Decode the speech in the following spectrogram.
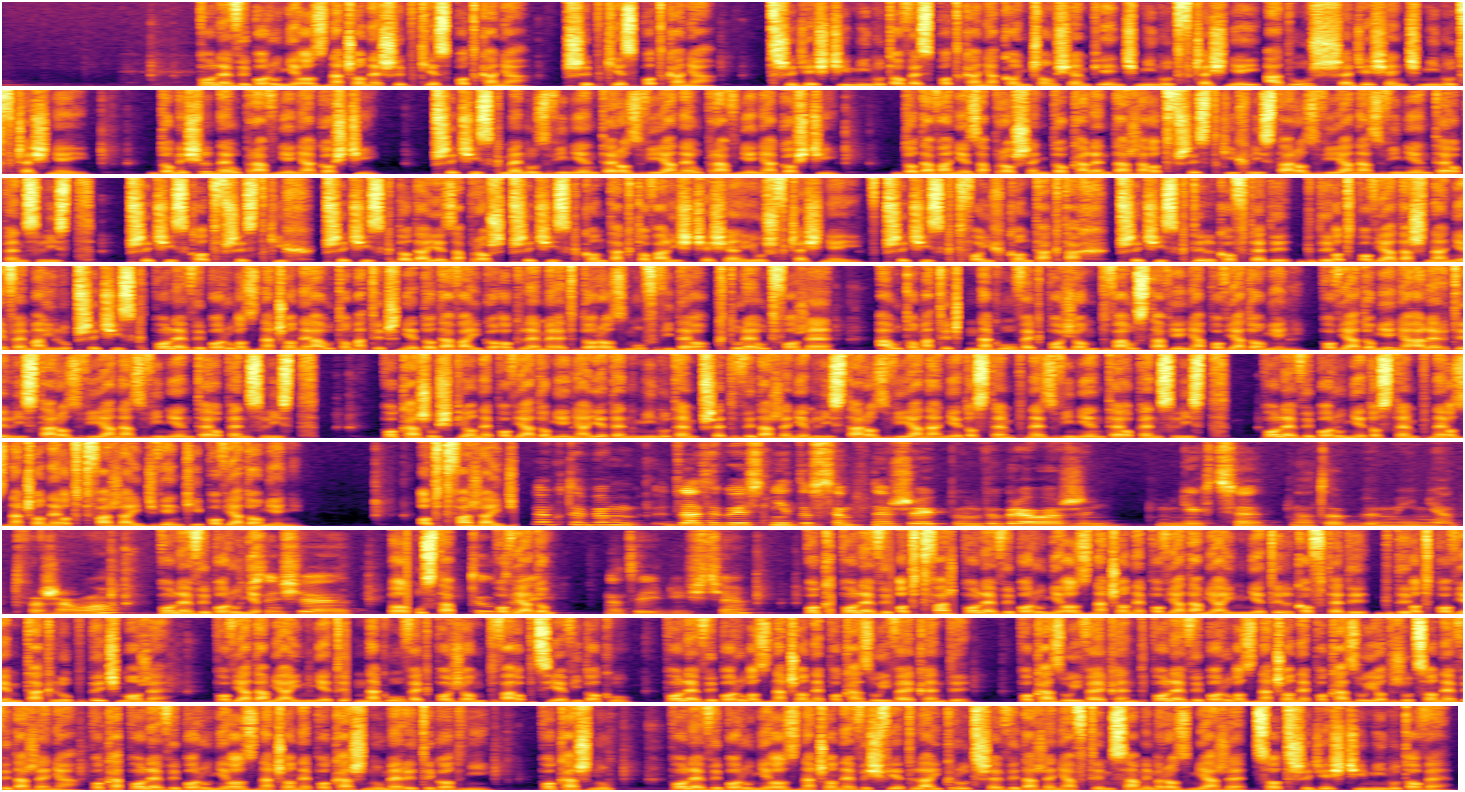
Pole wyboru nieoznaczone szybkie spotkania. Szybkie spotkania. 30-minutowe spotkania kończą się 5 minut wcześniej, a dłuższe 10 minut wcześniej. Domyślne uprawnienia gości. Przycisk menu zwinięte rozwijane uprawnienia gości. Dodawanie zaproszeń do kalendarza od wszystkich lista rozwijana zwinięte opens list. Przycisk od wszystkich. Przycisk dodaje zaprosz. Przycisk kontaktowaliście się już wcześniej. Przycisk twoich kontaktach. Przycisk tylko wtedy, gdy odpowiadasz na nie w e-mailu. Przycisk pole wyboru oznaczone automatycznie dodawaj go oglemet do rozmów wideo, które utworzę. Automatyczny nagłówek poziom 2 ustawienia powiadomień. Powiadomienia alerty lista rozwijana zwinięte opens list. Pokaż uśpione powiadomienia 1 minutę przed wydarzeniem lista rozwijana niedostępne zwinięte opens list. Pole wyboru niedostępne oznaczone odtwarzaj dźwięki powiadomień. Odtwarzaj. No gdybym, dlatego jest niedostępne, że jakbym wybrała, że nie chcę, no to by mi nie odtwarzało. Pole wyboru nie. W sensie Ustaw. tutaj, Powiadom. na tej liście. Poka pole wy... Odtwarz pole wyboru nieoznaczone powiadamiaj mnie tylko wtedy, gdy odpowiem tak lub być może. Powiadamiaj mnie ty... Nagłówek poziom 2 opcje widoku. Pole wyboru oznaczone pokazuj weekendy. Pokazuj weekend. Pole wyboru oznaczone pokazuj odrzucone wydarzenia. Poka pole wyboru nieoznaczone pokaż numery tygodni. Pokaż nu... Pole wyboru nieoznaczone wyświetlaj krótsze wydarzenia w tym samym rozmiarze, co 30 minutowe.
